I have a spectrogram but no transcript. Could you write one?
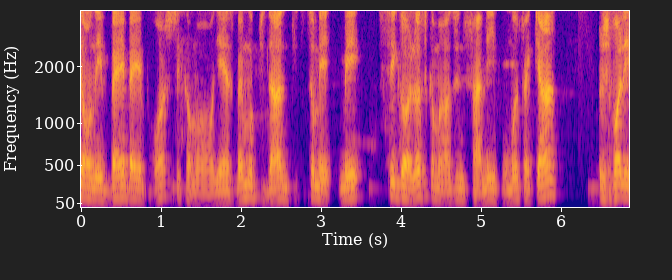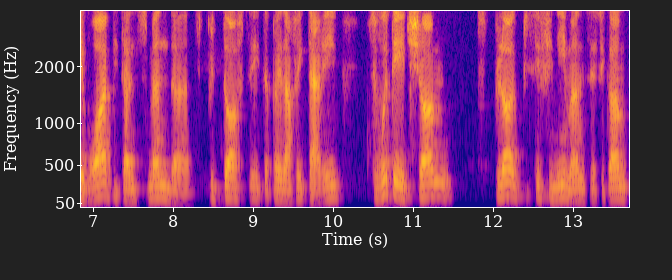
on est bien, bien proches, c'est comme on niaise bien, moi, puis Dan, puis tout ça, mais, mais ces gars-là, c'est comme rendu une famille pour moi. Fait quand je vais les voir, puis tu as une semaine de c'est plus tough, tu t'as plein d'affaires qui t'arrivent, tu vois tes chums, tu te plugues, puis c'est fini, man. C'est comme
